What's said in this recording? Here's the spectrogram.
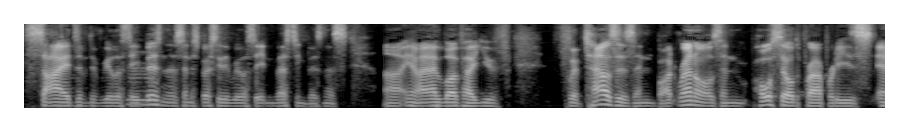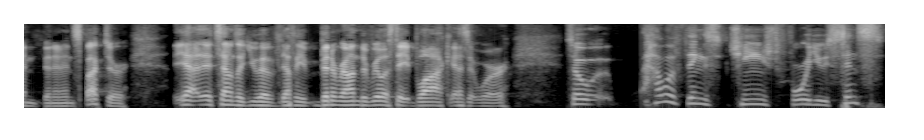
sides of the real estate mm-hmm. business and especially the real estate investing business. Uh, you know, I love how you've flipped houses and bought rentals and wholesaled properties and been an inspector yeah, it sounds like you have definitely been around the real estate block, as it were. So, how have things changed for you since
